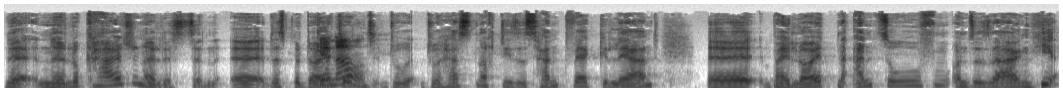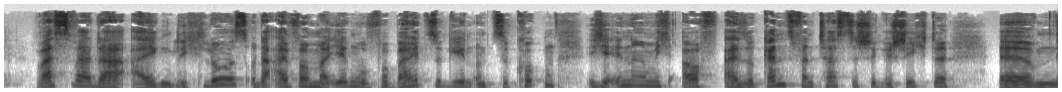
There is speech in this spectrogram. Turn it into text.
eine, eine Lokaljournalistin. Äh, das bedeutet, genau. du, du hast noch dieses Handwerk gelernt, äh, bei Leuten anzurufen und zu sagen, hier, was war da eigentlich los oder einfach mal irgendwo vorbeizugehen und zu gucken. Ich erinnere mich auf, also ganz fantastische Geschichte, ähm,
